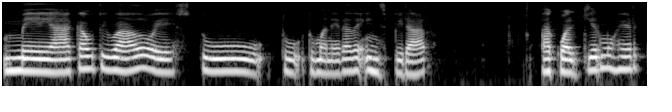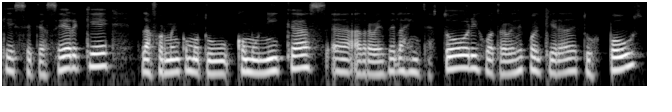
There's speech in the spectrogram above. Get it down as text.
me ha cautivado es tu, manera de inspirar a cualquier mujer que se te acerque, la forma en cómo tú comunicas eh, a, través de las Insta Stories o a través de cualquiera de tus posts,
